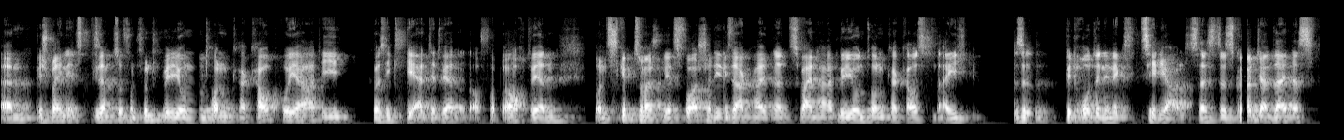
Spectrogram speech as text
Ähm, wir sprechen insgesamt so von 5 Millionen Tonnen Kakao pro Jahr, die quasi geerntet werden und auch verbraucht werden. Und es gibt zum Beispiel jetzt Forscher, die sagen halt, ne, zweieinhalb Millionen Tonnen Kakao sind eigentlich bedroht in den nächsten zehn Jahren. Das heißt, es könnte ja sein, dass,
